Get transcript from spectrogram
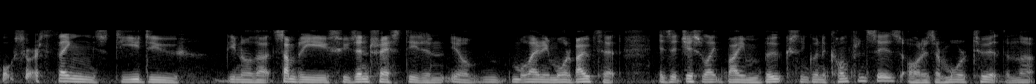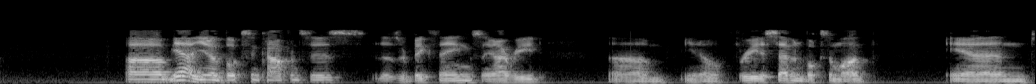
What sort of things do you do? You know that somebody who's interested in you know learning more about it. Is it just like buying books and going to conferences, or is there more to it than that? Um, yeah, you know, books and conferences, those are big things. You know, I read, um, you know, three to seven books a month and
